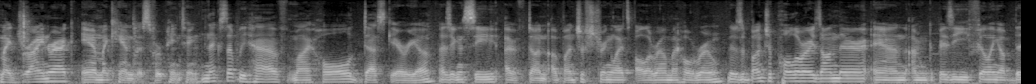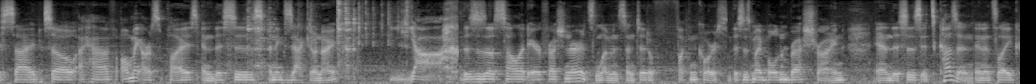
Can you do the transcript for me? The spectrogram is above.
my drying rack, and my canvas for painting. Next up, we have my whole desk area. As you can see, I've done a bunch of string lights all around my whole room. There's a bunch of Polaroids on there, and I'm busy filling up this side. So I have all my art supplies, and this is an X-Acto knife. Yeah. This is a solid air freshener. It's lemon scented, of fucking course. This is my Bolden Brass Shrine, and this is its cousin, and it's like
